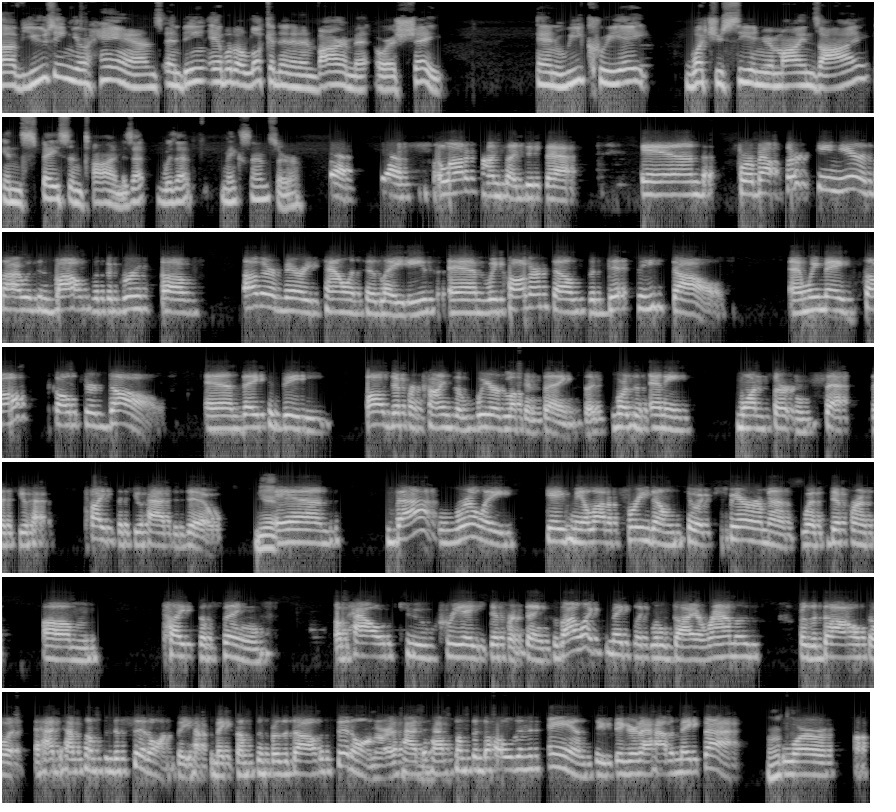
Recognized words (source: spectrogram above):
of using your hands and being able to look at an environment or a shape and recreate what you see in your mind's eye in space and time. Is that would that make sense or? Yeah, yes. A lot of times I do that, and for about 13 years, I was involved with a group of other very talented ladies, and we called ourselves the Ditsy Dolls. And we made soft sculptured dolls, and they could be all different kinds of weird looking things. There wasn't any one certain set that you had, type that you had to do. Yeah. And that really gave me a lot of freedom to experiment with different um, types of things of how to create different things. Because I like to make like little dioramas for the doll, so it, it, had to have something to sit on. So you have to make something for the doll to sit on, or it had to have something to hold in its hand. So you figured out how to make that, okay. or uh,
